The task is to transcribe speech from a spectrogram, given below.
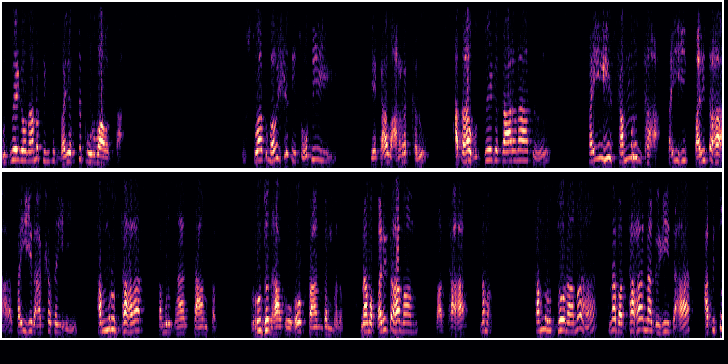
उद्वेगो नाम किञ्चित् भयस्य पूर्वावस्था। दृष्ट्वा तु भविष्यति, सोऽपि एकः वानरः खलु। अतः उद्वेगकारणात् तैः समृद्धः, तैः परितः, तैः राक्षसैः समृद्धः समृद्धः क्तान्तं रुधधातोः क्तान्तं पदं नाम परितः माँ बद्धः। नाम समृद्धो नाम न बद्धः, न गृहीतः। अपि तु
